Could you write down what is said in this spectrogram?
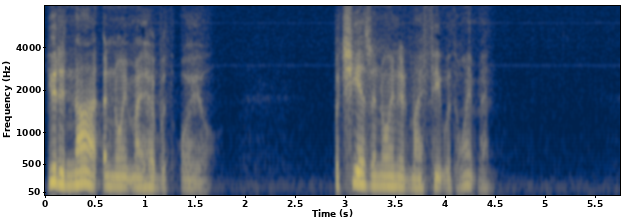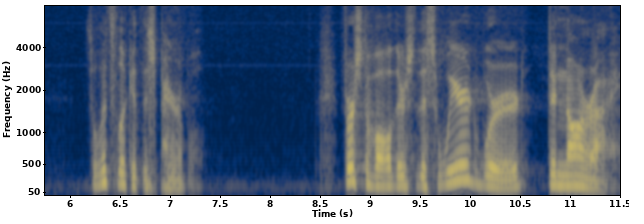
You did not anoint my head with oil, but she has anointed my feet with ointment. So let's look at this parable. First of all, there's this weird word, denarii.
